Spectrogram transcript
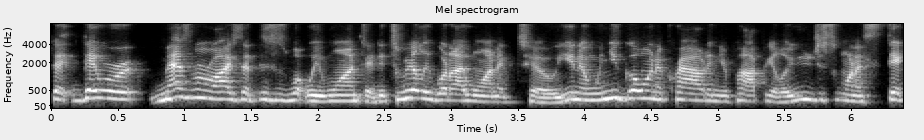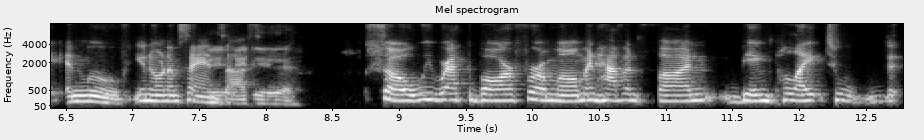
th- they were mesmerized that this is what we wanted. It's really what i wanted too. You know when you go in a crowd and you're popular you just want to stick and move. You know what i'm saying Yeah, yeah. so we were at the bar for a moment having fun being polite to the,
